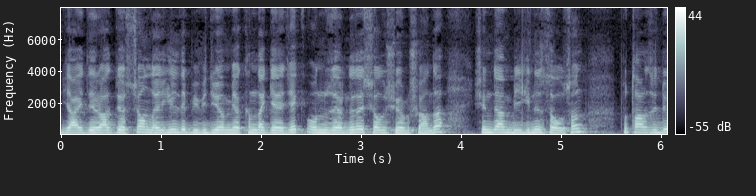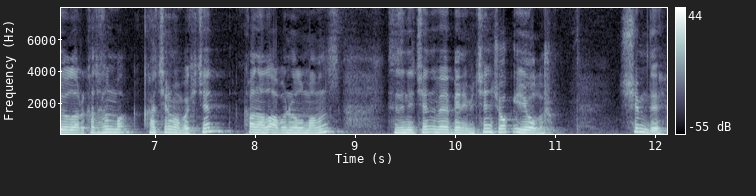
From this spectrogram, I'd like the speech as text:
yaydığı radyasyonla ilgili de bir videom yakında gelecek. Onun üzerinde de çalışıyorum şu anda. Şimdiden bilginiz olsun. Bu tarz videoları katılma, kaçırmamak için kanala abone olmanız sizin için ve benim için çok iyi olur. Şimdi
